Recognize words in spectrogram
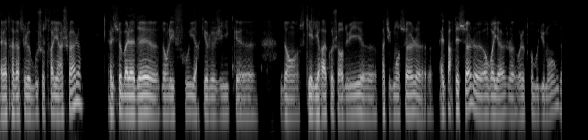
Elle a traversé le bush australien à cheval. Elle se baladait, heu, dans les fouilles archéologiques, heu, dans ce qui est l'Irak aujourd'hui, heu, pratiquement seule. Elle partait seule, en voyage, à l'autre bout du monde.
